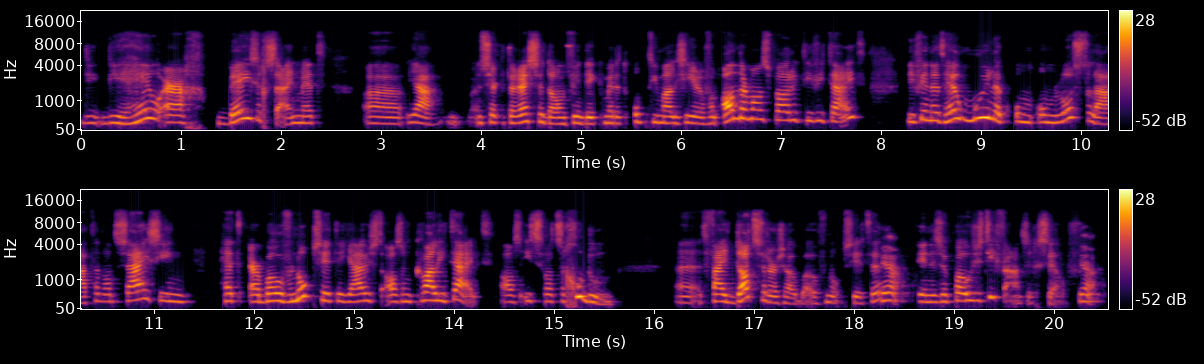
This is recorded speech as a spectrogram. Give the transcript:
die, die heel erg bezig zijn met, uh, ja, een secretaresse dan vind ik met het optimaliseren van andermans productiviteit. Die vinden het heel moeilijk om, om los te laten, want zij zien het er bovenop zitten juist als een kwaliteit, als iets wat ze goed doen. Uh, het feit dat ze er zo bovenop zitten, ja. vinden ze positief aan zichzelf. Ja.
